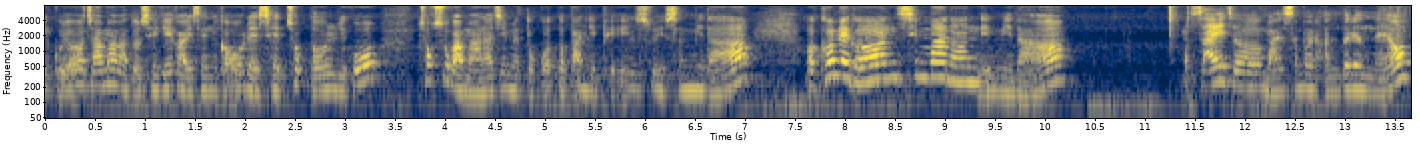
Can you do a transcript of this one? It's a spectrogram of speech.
있고요. 자마가 또 3개가 있으니까 올해 세촉도 올리고 촉수가 많아지면 또 꽃도 빨리 피일 수 있습니다. 어, 금액은 10만원입니다. 사이즈 말씀을 안 드렸네요.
